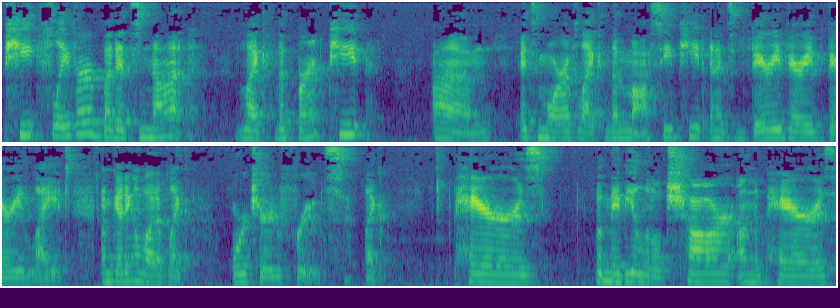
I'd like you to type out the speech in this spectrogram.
peat flavor, but it's not like the burnt peat um, it's more of like the mossy peat and it's very, very, very light. I'm getting a lot of like orchard fruits, like pears, but maybe a little char on the pears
